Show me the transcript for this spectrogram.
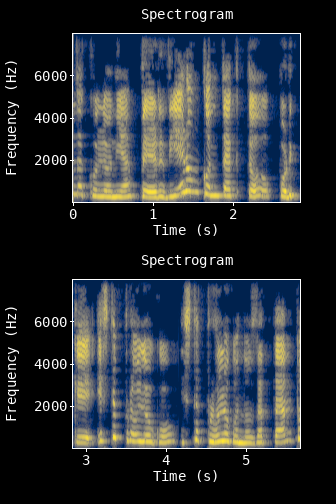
una colonia, perdieron contacto porque este prólogo, este prólogo nos da tanto,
